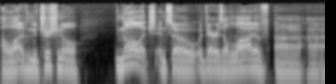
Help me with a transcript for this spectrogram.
a lot of nutritional knowledge and so there is a lot of uh, uh,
